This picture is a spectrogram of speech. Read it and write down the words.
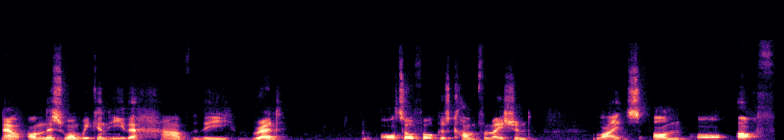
Now on this one we can either have the red autofocus confirmation lights on or off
